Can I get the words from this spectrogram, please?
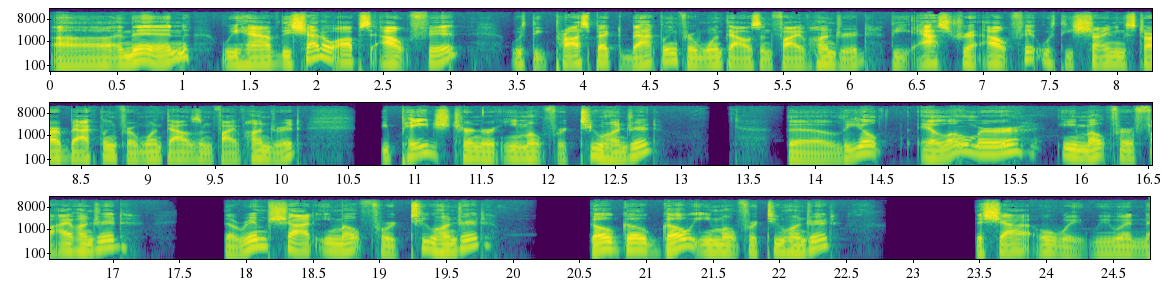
Uh, and then we have the Shadow Ops outfit with the Prospect backbling for 1,500, the Astra outfit with the Shining Star backbling for 1,500, the Page Turner emote for 200, the Leo Elomer emote for 500, the Rim Shot emote for 200, Go Go Go emote for 200. The shot. Oh wait, we went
